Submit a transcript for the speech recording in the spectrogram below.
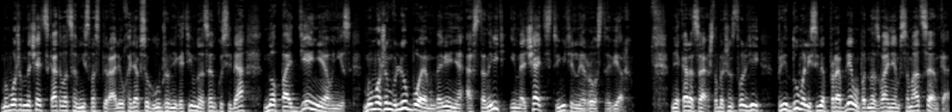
мы можем начать скатываться вниз по спирали, уходя все глубже в негативную оценку себя, но падение вниз мы можем в любое мгновение остановить и начать стремительный рост вверх. Мне кажется, что большинство людей придумали себе проблему под названием самооценка,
